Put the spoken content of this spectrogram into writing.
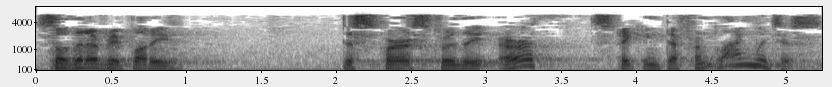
so that everybody dispersed through the earth speaking different languages.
